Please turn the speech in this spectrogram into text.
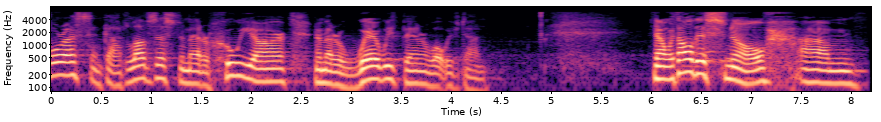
for us and God loves us no matter who we are, no matter where we've been or what we've done. Now, with all this snow, um,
